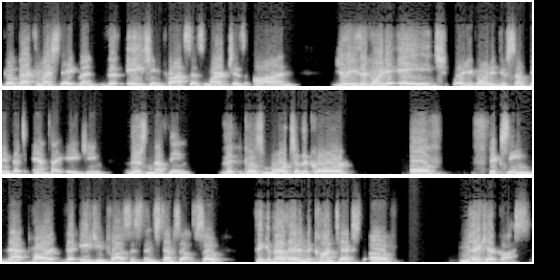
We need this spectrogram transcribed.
go back to my statement, the aging process marches on. You're either going to age or you're going to do something that's anti aging. There's nothing that goes more to the core of fixing that part, the aging process, than stem cells. So think about that in the context of Medicare costs.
